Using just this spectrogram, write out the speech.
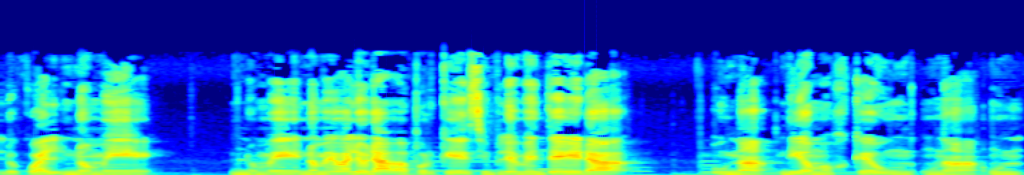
lo cual no me, no me, no me valoraba porque simplemente era una, digamos que un, un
